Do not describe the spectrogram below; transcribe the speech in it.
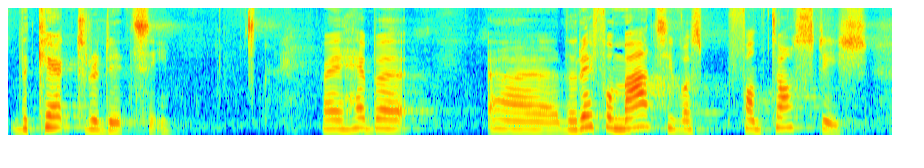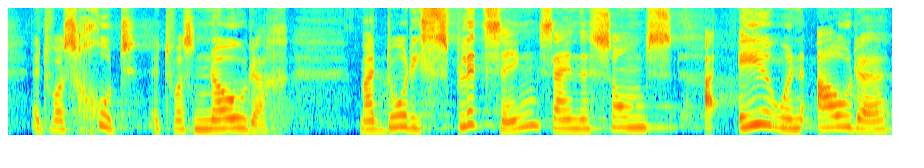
de kerktraditie. Wij hebben, uh, de reformatie was fantastisch. Het was goed, het was nodig. Maar door die splitsing zijn er soms eeuwenoude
